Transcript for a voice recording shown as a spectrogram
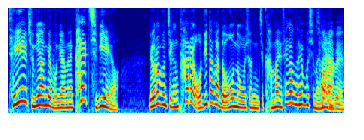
제일 중요한 게 뭐냐면 칼집이에요. 여러분 지금 칼을 어디다가 넣어 놓으셨는지 가만히 생각을 해보시면 서랍에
